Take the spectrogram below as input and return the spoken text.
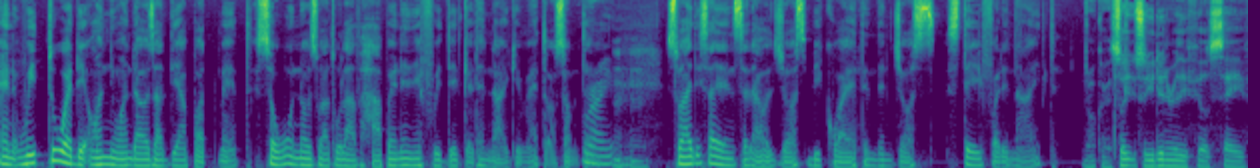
And we two were the only one that was at the apartment. So who knows what will have happened and if we did get an argument or something. Right. hmm So I decided instead I will just be quiet and then just stay for the night. Okay. So so you didn't really feel safe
